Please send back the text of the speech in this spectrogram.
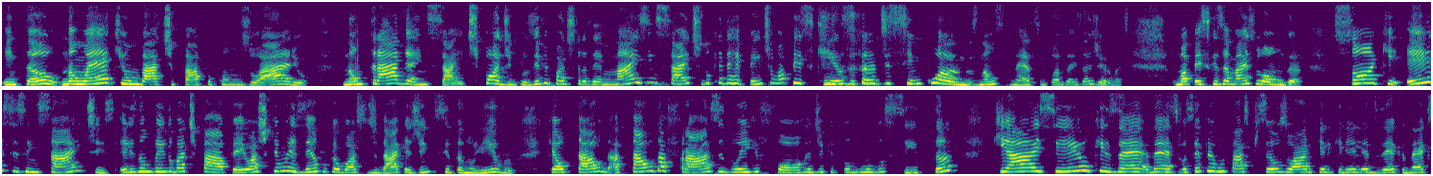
Então, não é que um bate-papo com o usuário não traga insights. Pode, inclusive, pode trazer mais insights do que, de repente, uma pesquisa de cinco anos. Não, né? Cinco anos é exagero, mas uma pesquisa mais longa. Só que esses insights, eles não vêm do bate-papo. E aí eu acho que tem um exemplo que eu gosto de dar, que a gente cita no livro, que é o tal, a tal da frase do Henry Ford, que todo mundo cita, que, ai, se eu quiser, né? Se você perguntasse para o seu usuário o que ele queria, ele ia dizer que, né, que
